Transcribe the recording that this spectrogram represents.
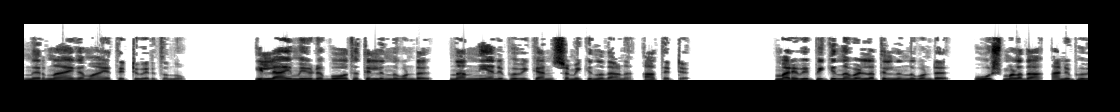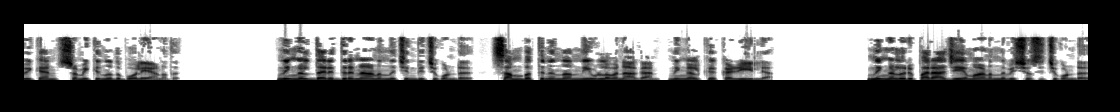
നിർണായകമായ തെറ്റുവരുത്തുന്നു ഇല്ലായ്മയുടെ ബോധത്തിൽ നിന്നുകൊണ്ട് നന്ദി അനുഭവിക്കാൻ ശ്രമിക്കുന്നതാണ് ആ തെറ്റ്. മരവിപ്പിക്കുന്ന വെള്ളത്തിൽ നിന്നുകൊണ്ട് ഊഷ്മളത അനുഭവിക്കാൻ ശ്രമിക്കുന്നതുപോലെയാണത് നിങ്ങൾ ദരിദ്രനാണെന്ന് ചിന്തിച്ചുകൊണ്ട് സമ്പത്തിന് നന്ദിയുള്ളവനാകാൻ നിങ്ങൾക്ക് കഴിയില്ല. നിങ്ങളൊരു പരാജയമാണെന്ന് വിശ്വസിച്ചുകൊണ്ട്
